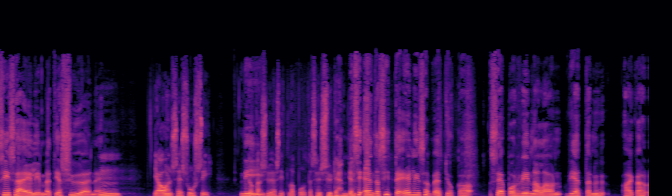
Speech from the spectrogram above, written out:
sisäelimet ja syö ne. Mm. Ja on se susi, niin. joka syö sitten lopulta sen sydämen. Ja entä sitten Elisabeth, joka Sepon rinnalla on viettänyt aika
